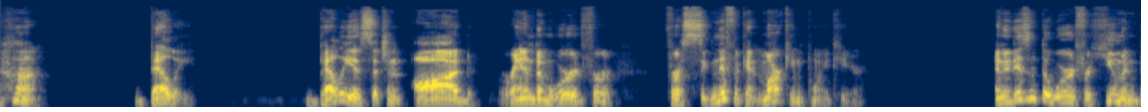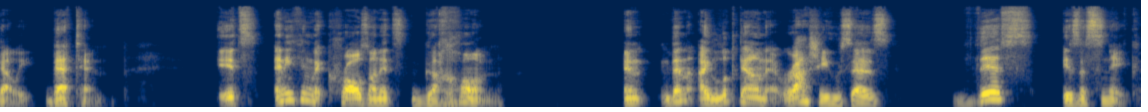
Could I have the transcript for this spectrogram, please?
huh, belly belly is such an odd random word for for a significant marking point here. And it isn't the word for human belly, beten. It's anything that crawls on its gachon. And then I look down at Rashi who says, This is a snake,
